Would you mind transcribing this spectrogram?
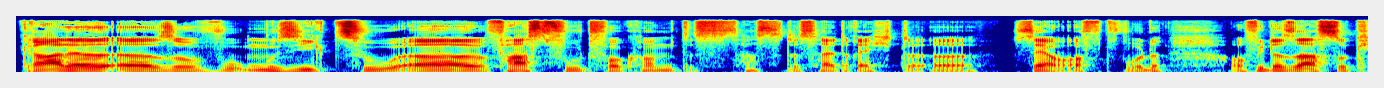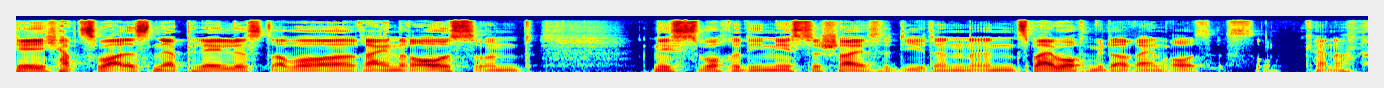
gerade äh, so, wo Musik zu äh, Fast Food vorkommt, das hast du das halt recht äh, sehr oft, wo du auch wieder sagst, okay, ich habe zwar alles in der Playlist, aber rein raus und nächste Woche die nächste Scheiße, die dann in zwei Wochen wieder rein raus ist. So, keine Ahnung.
